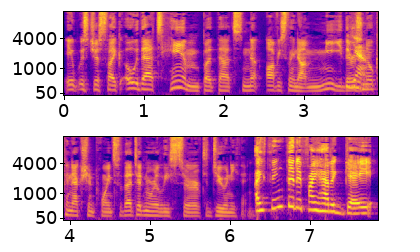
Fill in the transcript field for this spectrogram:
it was just like, oh, that's him, but that's no, obviously not me. There's Yeah. no connection point, so that didn't really serve to do anything. I think that if I had a gay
